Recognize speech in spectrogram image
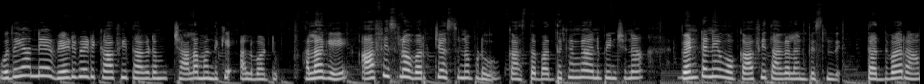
ఉదయాన్నే వేడివేడి కాఫీ తాగడం చాలామందికి అలవాటు. అలాగే ఆఫీస్లో వర్క్ చేస్తున్నప్పుడు కాస్త బద్ధకంగా అనిపించినా వెంటనే ఓ కాఫీ తాగాలనిపిస్తుంది. తద్వారా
